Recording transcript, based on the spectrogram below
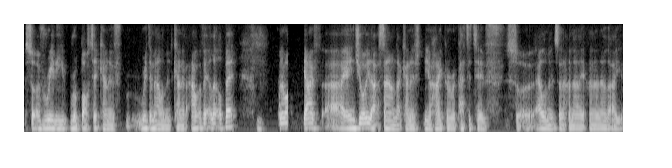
sort of really robotic kind of rhythm element kind of out of it a little bit mm. and I've, I enjoy that sound, that kind of you know hyper repetitive sort of elements, and, and I and I know that I,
